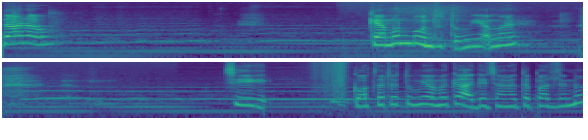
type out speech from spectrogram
দাঁড়াও। কেমন বন্ধু তুমি আমার? জি কথাটা তুমি আমাকে আগে জানাতে পারলে না?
